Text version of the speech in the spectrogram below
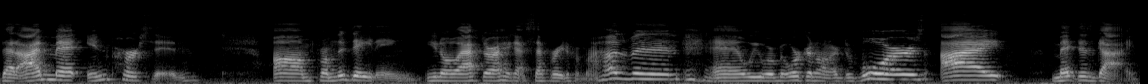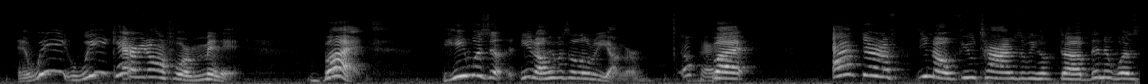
that I met in person um, from the dating. You know, after I had got separated from my husband Mhm. and we were working on our divorce, I met this guy. And we we carried on for a minute. But he was, a- you know, he was a little younger. Okay. But after the you know a few times that we hooked up, then it was,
